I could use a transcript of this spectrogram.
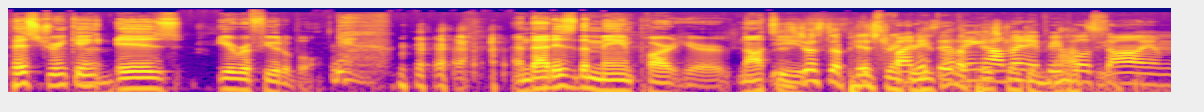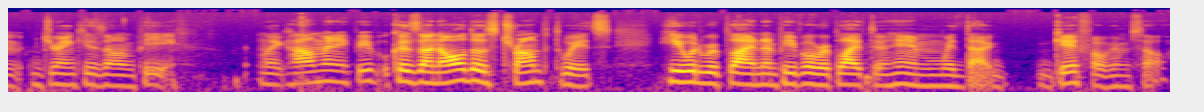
Piss drinking is irrefutable, and that is the main part here. Nazis. He's just a piss drinker. Funny He's to not a think piss how many people Nazi. saw him drink his own pee. Like how many people? Because on all those Trump tweets, he would reply, and then people replied to him with that gif of himself.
